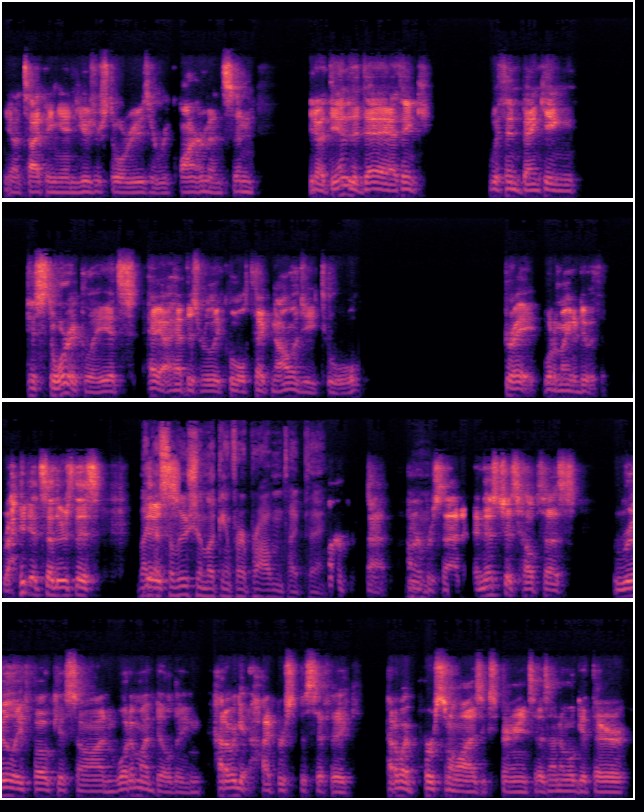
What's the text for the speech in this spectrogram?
you know, typing in user stories or requirements. And you know, at the end of the day, I think within banking, historically, it's hey, I have this really cool technology tool. Great, what am I going to do with it? Right. And so there's this like this, a solution looking for a problem type thing. 100%. 100%. percent mm-hmm. And this just helps us really focus on what am I building? How do I get hyper specific? How do I personalize experiences? I know we'll get there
